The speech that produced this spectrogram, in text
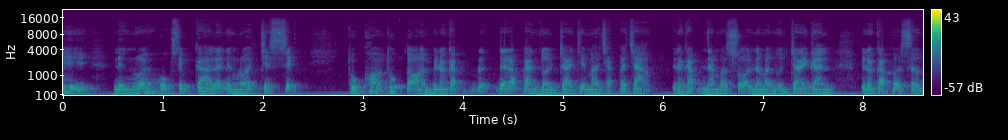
ที่ 169 และ 170 ทุกข้อทุกตอนพี่น้องครับได้รับการดลใจที่มาจากพระเจ้าพี่น้องครับนำมาสอนนำมาหนุนใจกันพี่น้องครับเพื่อเสริม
